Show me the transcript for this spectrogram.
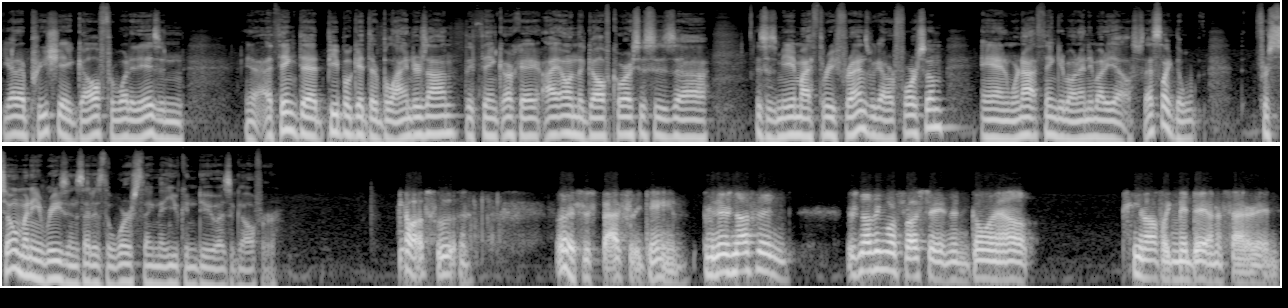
you gotta appreciate golf for what it is and you know, I think that people get their blinders on. They think, okay, I own the golf course. This is uh, this is me and my three friends. We got our foursome, and we're not thinking about anybody else. That's like the for so many reasons that is the worst thing that you can do as a golfer. Oh, absolutely. Well, it's just bad for the game. I mean, there's nothing there's nothing more frustrating than going out, teeing off like midday on a Saturday and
